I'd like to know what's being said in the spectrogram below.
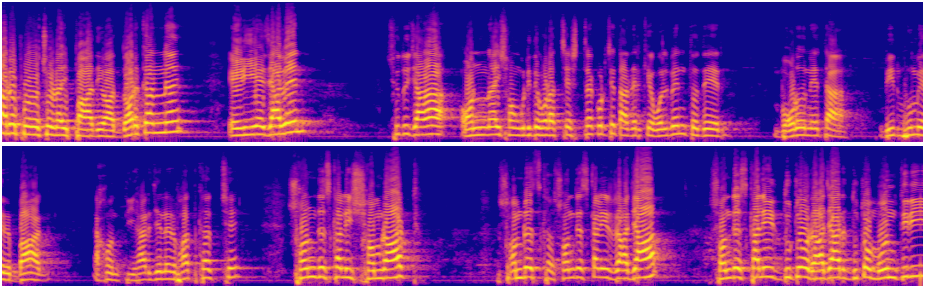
কারও প্ররোচনায় পা দেওয়ার দরকার নেই, এড়িয়ে যাবেন। শুধু যারা অন্যায় সংগঠিত করার চেষ্টা করছে, তাদেরকে বলবেন, তোদের বড় নেতা বীরভূমের বাঘ এখন তিহার জেলের ভাত খাচ্ছে। সন্দেশখালীর সম্রাট, সন্দেশ, সন্দেশখালীর রাজা, সন্দেশখালীর দুটো রাজার দুটো মন্ত্রী,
